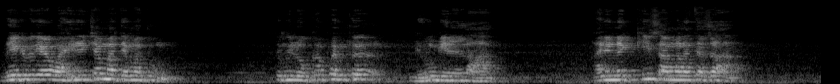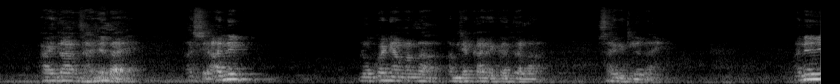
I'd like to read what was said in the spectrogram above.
वेगवेगळ्या वाहिन्यांच्या माध्यमातून तुम्ही लोकांपर्यंत घेऊन गेलेला आहात. आणि नक्कीच आम्हाला त्याचा फायदा झालेला आहे. असे अनेक लोकांनी आम्हाला आमच्या कार्यकर्त्याला सांगितलेलं आहे. आणि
